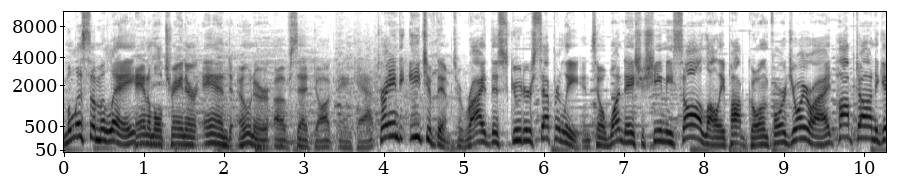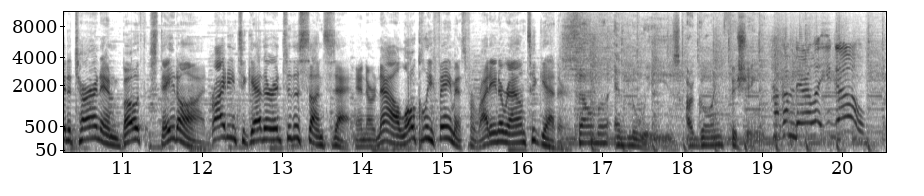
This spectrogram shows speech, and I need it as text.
Melissa Millay, animal trainer and owner of said dog and cat, trained each of them to ride this scooter separately until one day Shashimi saw Lollipop going for a joyride, hopped on to get a turn, and both stayed on, riding together into the sunset, and are now locally famous for riding around together. Thelma and Louise are going fishing. How come Daryl let you go?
